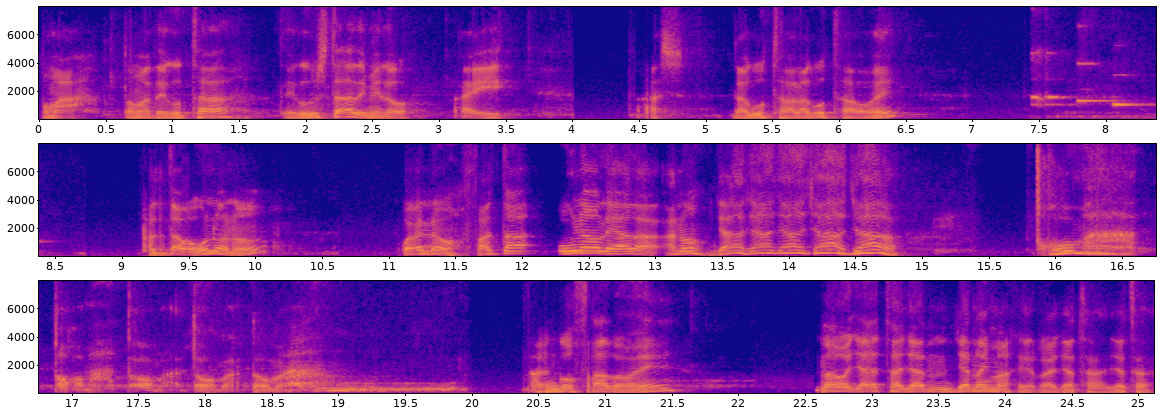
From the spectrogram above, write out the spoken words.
Toma, toma, ¿te gusta? ¿Te gusta? Dímelo. Ahí. Le ha gustado, le ha gustado, ¿eh? Falta uno, ¿no? Bueno, falta una oleada. Ah, no, ya, ya, ya, ya, ya. Toma, toma, toma, toma, toma. Han gozado, ¿eh? No, ya está, ya, ya no hay más guerra, ya está, ya está.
